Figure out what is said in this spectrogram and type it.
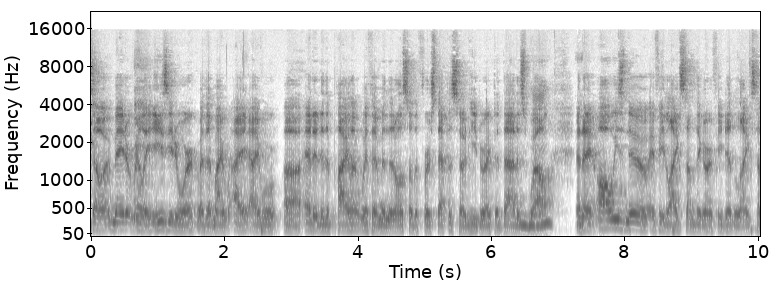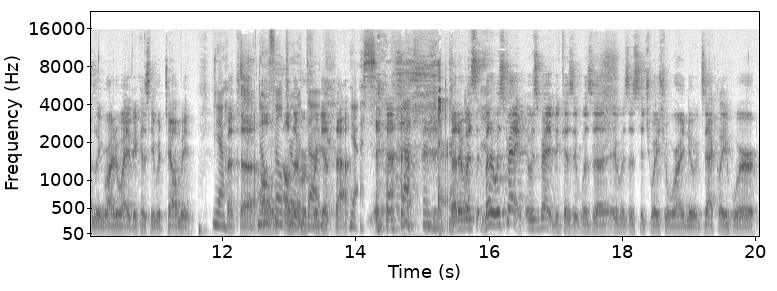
So it made it really easy to work with him. I, I, I uh, edited the pilot with him, and then also the first episode he directed that as mm-hmm. well. And I always knew if he liked something or if he didn't like something right away because he would tell me. Yeah. But uh, no I'll, I'll never forget that. Yes, that's for sure. but it was but it was great. It was great because it was a it was a situation where I knew exactly where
